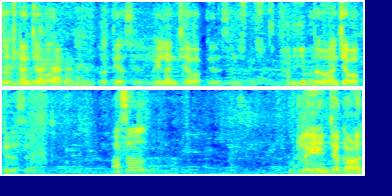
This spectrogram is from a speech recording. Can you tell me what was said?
ज्येष्ठांच्या प्रती असेल महिलांच्या बाबतीत असेल तरुणांच्या बाबतीत असेल. असं कुठलंही यांच्या काळात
